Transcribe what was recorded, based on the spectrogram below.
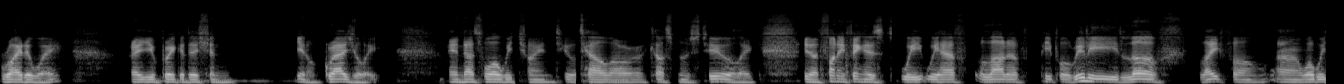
right away, right? You break addiction you know gradually and that's what we're trying to tell our customers too like you know funny thing is we we have a lot of people really love phone. uh, what we're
